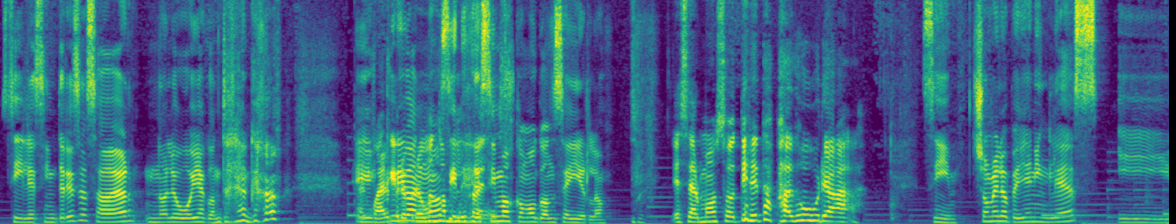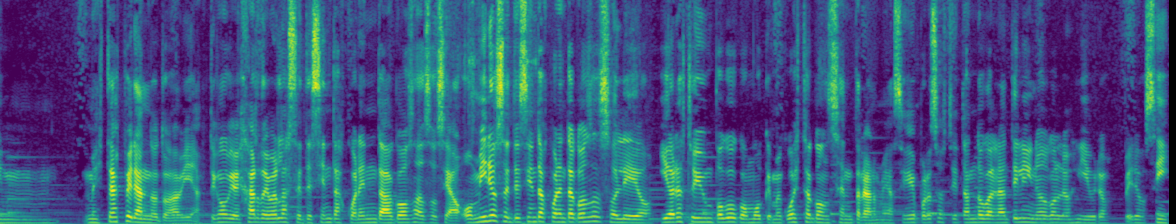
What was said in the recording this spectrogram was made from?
Si les interesa saber, no lo voy a contar acá. Cual, Escríbanos y les decimos cómo conseguirlo. Es hermoso, tiene tapa dura. Sí, yo me lo pedí en inglés y mm, me está esperando todavía. Tengo que dejar de ver las 740 cosas, o sea, o miro 740 cosas o leo. Y ahora estoy un poco como que me cuesta concentrarme, así que por eso estoy tanto con la tele y no con los libros, pero sí.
